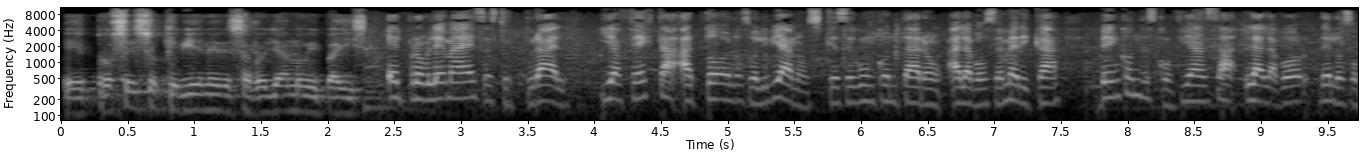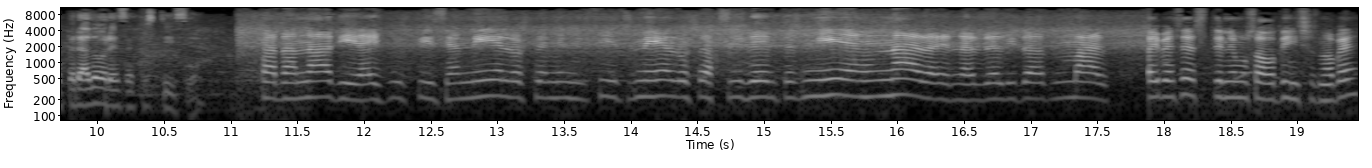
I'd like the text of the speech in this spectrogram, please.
eh, proceso que viene desarrollando mi país. El problema es estructural y afecta a todos los bolivianos que, según contaron a La Voz de América, ven con desconfianza la labor de los operadores de justicia. Para nadie hay justicia, ni en los feminicidios, ni en los accidentes, ni en nada, en la realidad mal. Hay veces tenemos audiencias, ¿no ve?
